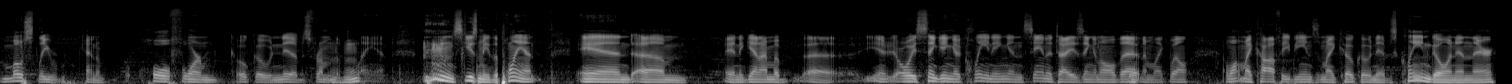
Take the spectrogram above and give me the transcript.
mostly kind of whole form cocoa nibs from the plant. Excuse me, the plant and um, and again I'm a uh, you know, always thinking of cleaning and sanitizing and all that. And I'm like, well, I want my coffee beans and my cocoa nibs clean going in there.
